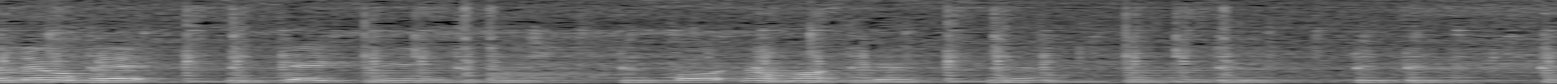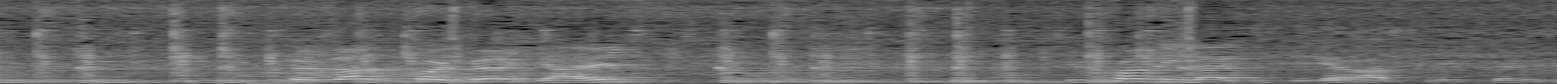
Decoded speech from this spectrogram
a little bit shakes me, but not much, guys. Yeah. So that's quite good, guys. You probably like see it, actually, guys.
